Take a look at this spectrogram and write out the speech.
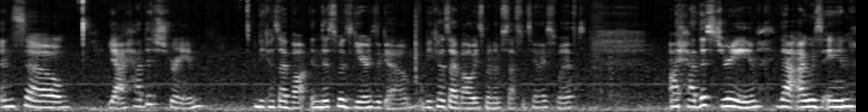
And so, yeah, I had this dream because I've and this was years ago because I've always been obsessed with Taylor Swift. I had this dream that I was in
